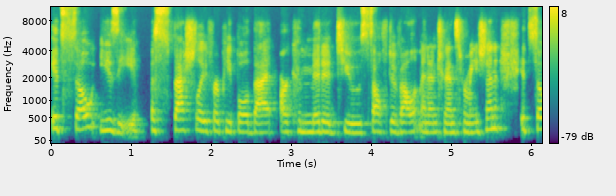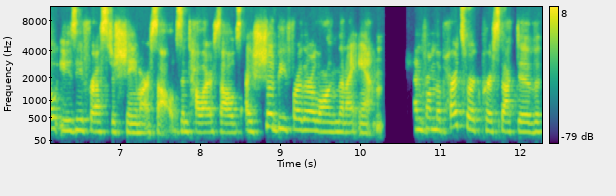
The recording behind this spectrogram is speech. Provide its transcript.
It's so easy, especially for people that are committed to self development and transformation. It's so easy for us to shame ourselves and tell ourselves, I should be further along than I am. And from the parts work perspective,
